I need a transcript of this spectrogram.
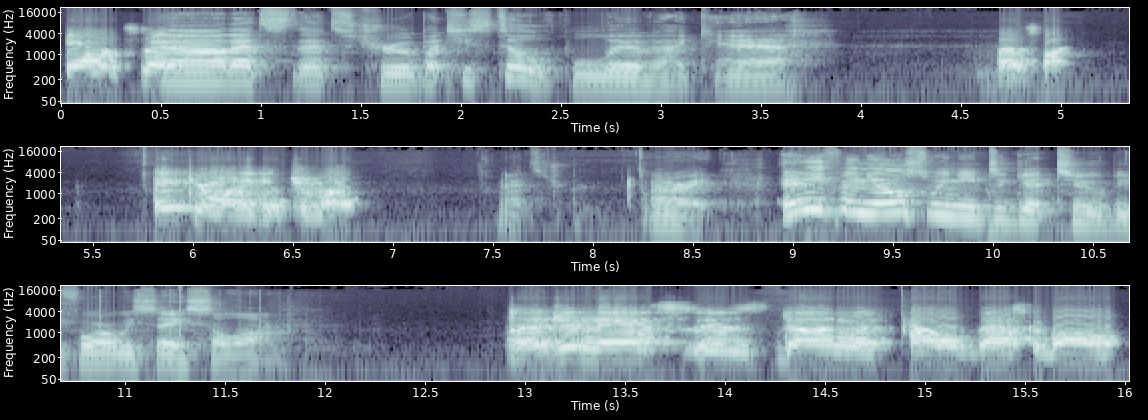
Cameron Smith. No, that's that's true, but he still live. I can't. That's fine. Take your money. Get your money. That's true. All right. Anything else we need to get to before we say so long? Uh, Jim Nantz is done with college basketball,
